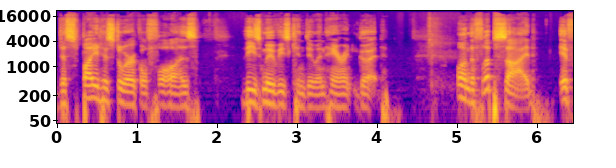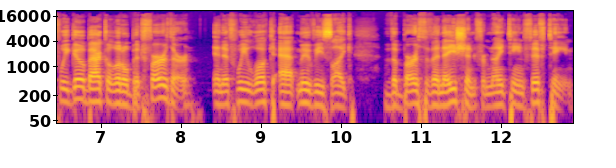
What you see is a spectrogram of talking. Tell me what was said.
despite historical flaws, these movies can do inherent good. On the flip side, if we go back a little bit further, and if we look at movies like The Birth of a Nation from 1915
